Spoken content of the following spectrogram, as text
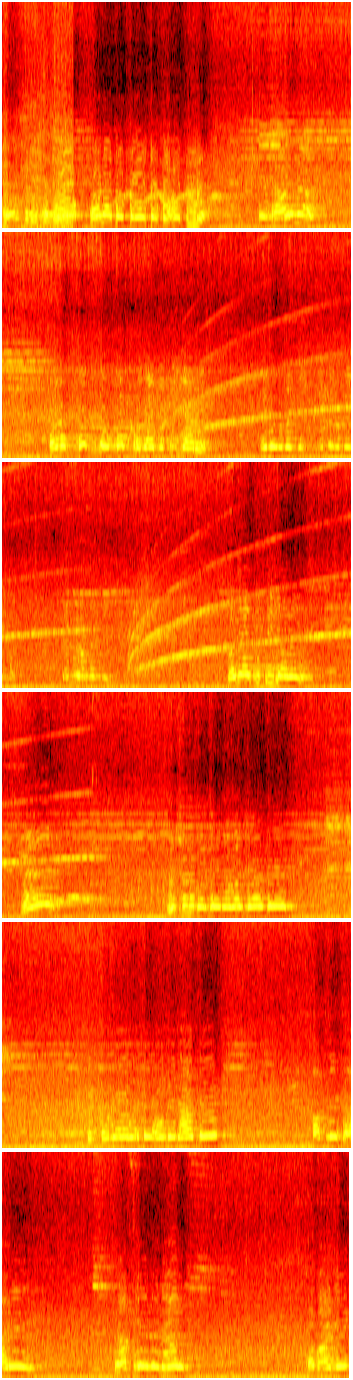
ਦੇ ਉਹਨਾਂ ਦੇ ਤੌਰ ਤੇ ਬਹੁਤ ਦੂਰ ਹੈ। ਤੇ ਨਾਲ ਨਾਲ ਉਹਨਾਂ ਸਭ ਤੋਂ ਸਭ ਸਜ਼ਾ ਦਿੱਤੀ ਜਾਵੇ। ਇਹਦੇ ਰੁਪਏ ਇਹਦੇ ਰੁਪਏ ਕਿੰਨੇ ਰੁਪਏ ਸਜ਼ਾ ਦਿੱਤੀ ਜਾਵੇ। ਮੈਂ ਵਿਸ਼ਵ ਕਰਦੇ ਨਵਾਂ ਸ਼ਹਿਰ ਦੇ ਤੇ ਖੋਲੇ ਹੋਣ ਦੇ ਨਾਲ ਤੇ ਆਪਣੇ ਸਾਰੇ ਸਾਥੀਆਂ ਦੇ ਨਾਲ ਸਮਾਜਿਕ,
